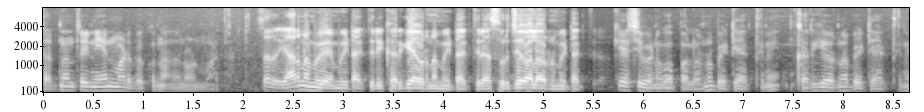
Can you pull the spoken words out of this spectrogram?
ತದನಂತರ ಇನ್ನೇನು ಮಾಡಬೇಕು ನಾನು ನೋಡಿ ಮಾತಾಡ್ತೀನಿ ಸರ್ ಯಾರು ನಮಗೆ ಮೀಟ್ ಆಗ್ತೀರಿ? ಖರ್ಗೆ ಅವ್ರನ್ನ ಮೀಟ್ ಆಗ್ತೀರಾ? ಸುರ್ಜೇವಾಲ ಅವ್ರನ್ನ ಮೀಟ್ ಆಗ್ತೀರಾ? ಕೆ ಸಿ ವೇಣುಗೋಪಾಲ್ ಅವ್ರನ್ನ ಭೇಟಿ ಆಗ್ತೀನಿ. ಖರ್ಗೆ ಅವ್ರನ್ನ ಭೇಟಿ ಆಗ್ತೀನಿ.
